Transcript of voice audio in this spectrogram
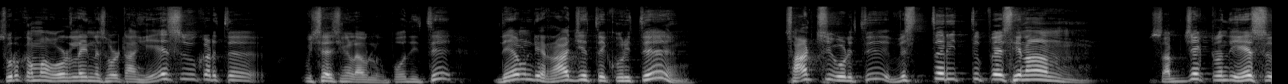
சுருக்கமாக ஒரு சொல்லிட்டாங்க. இயேசுவுக்கு அடுத்த விசேஷங்களை அவர்களுக்கு போதித்து தேவனுடைய ராஜ்யத்தை குறித்து சாட்சி கொடுத்து விஸ்தரித்து பேசினான். சப்ஜெக்ட் வந்து இயேசு.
